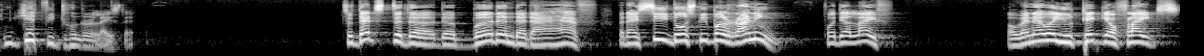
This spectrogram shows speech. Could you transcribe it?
And yet we don't realize that. So that's the, the, the burden that I have. When I see those people running for their life, or whenever you take your flights,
